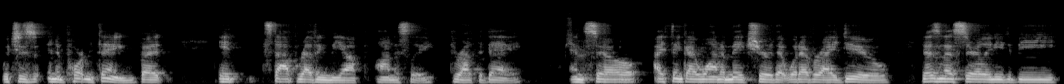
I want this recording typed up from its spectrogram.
which is an important thing, but it stopped revving me up honestly throughout the day. Sure. And so I think I want to make sure that whatever I do doesn't necessarily need to be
